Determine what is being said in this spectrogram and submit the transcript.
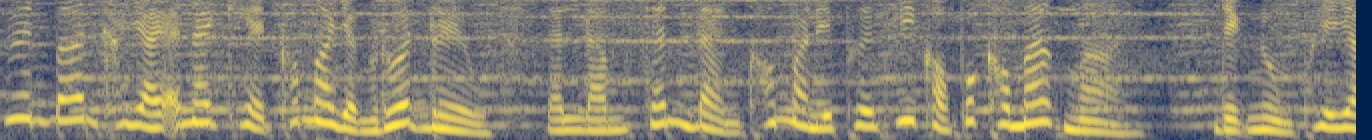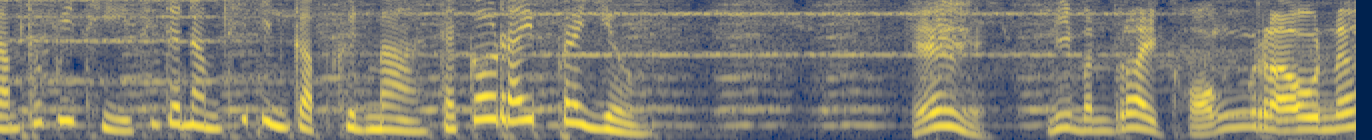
พื่อนบ้านขยายอาณาเขตเข้ามาอย่างรวดเร็ว และล้ำเส้นแบ่งเข้ามาในพื้นที่ของพวกเขามากมาย เด็กหนุ่มพยายามทุกวิถีที่จะนำที่ดินกลับคืนมา แต่ก็ไร้ประโยชน์ เฮ้ นี่มันไร่ของเรานะ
